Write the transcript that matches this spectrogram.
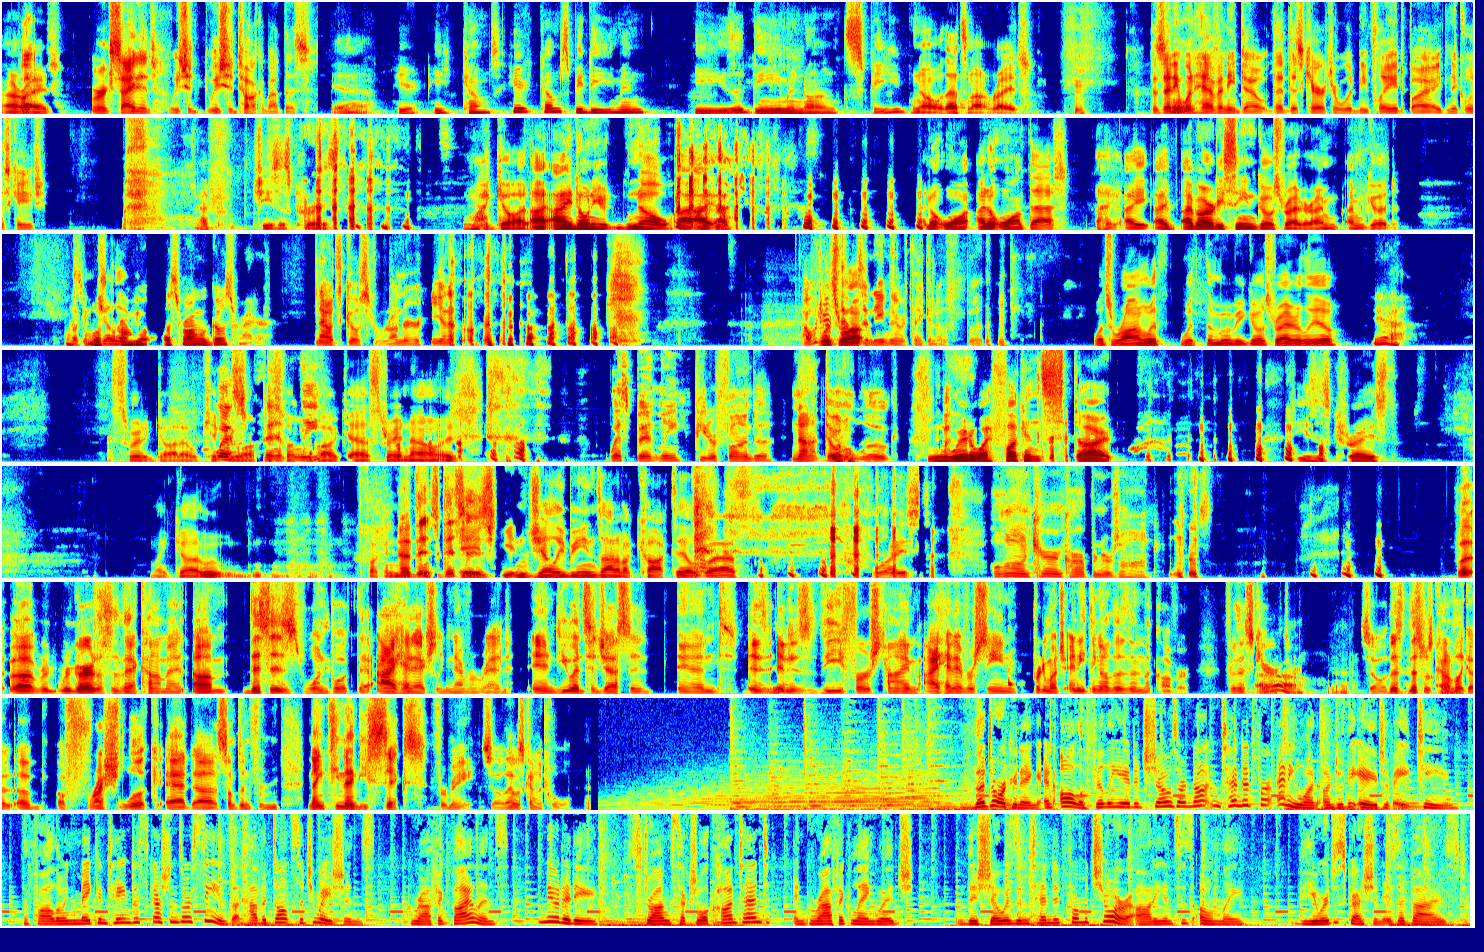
All But- right. We're excited. We should we should talk about this. Yeah. Here he comes. Here comes Speed Demon. He's a demon on speed. No, that's not right. Does anyone have any doubt that this character would be played by Nicolas Cage? I've, Jesus Christ. My God. I, I don't even know. I, I, I, I don't want I don't want that. I, I I've I've already seen Ghost Rider. I'm I'm good. What's, Fucking what's jelly wrong with, what's wrong with Ghost Rider? Now it's Ghost Runner, you know. I wonder What's if that was wrong- the name they were thinking of, but What's wrong with with the movie Ghost Rider, Leo? yeah. I swear to God, I will kick Wes you off this fucking podcast right now. It- Wes Bentley, Peter Fonda, not Donal Logue. Where do I fucking start? Jesus Christ. My God. ooh, Fucking Now, this Cage is- eating jelly beans out of a cocktail glass. Christ. Hold on, Karen Carpenter's on. but uh, re- regardless of that comment, um, this is one book that I had actually never read, and you had suggested, and is, it is the first time I had ever seen pretty much anything other than the cover for this character. Oh, yeah. So this this was kind of Um, like a, a, a fresh look at uh, something from 1996 for me. So that was kind of cool. The Dorkening and all affiliated shows are not intended for anyone under the age of 18. The following may contain discussions or scenes that have adult situations, graphic violence, nudity, strong sexual content, and graphic language. This show is intended for mature audiences only. Viewer discretion is advised.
